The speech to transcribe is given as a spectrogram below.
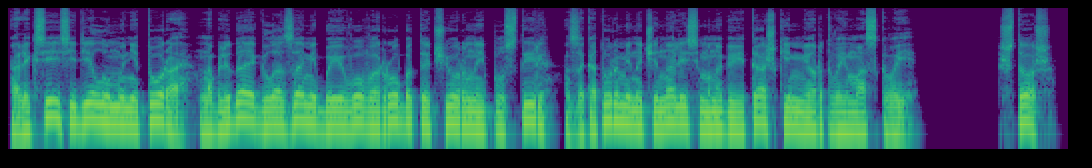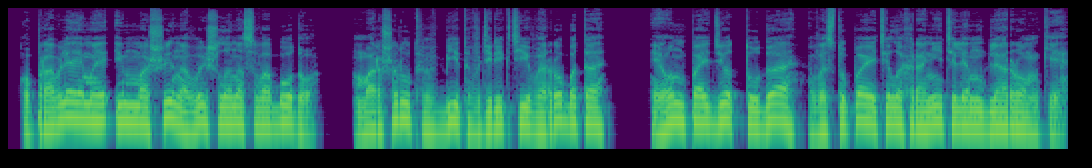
Алексей сидел у монитора, наблюдая глазами боевого робота черный пустырь, за которыми начинались многоэтажки мертвой Москвы. Что ж, Управляемая им машина вышла на свободу, маршрут вбит в директивы робота, и он пойдет туда, выступая телохранителем для Ромки.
